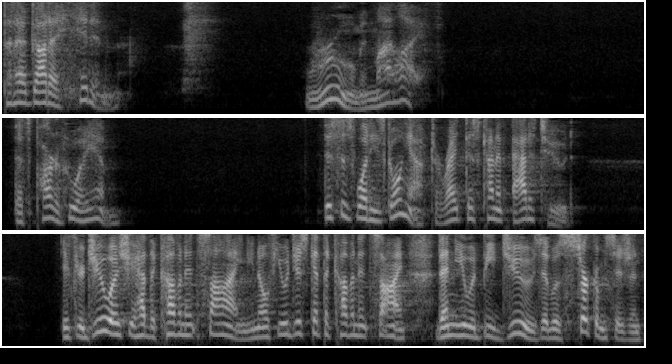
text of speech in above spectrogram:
that I've got a hidden room in my life that's part of who I am. This is what he's going after, right? This kind of attitude. If you're Jewish, you had the covenant sign. You know, if you would just get the covenant sign, then you would be Jews. It was circumcision.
